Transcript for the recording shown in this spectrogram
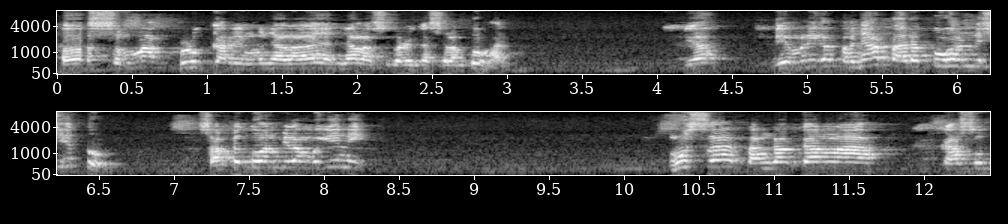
uh, semak belukar yang menyala nyala surga selam Tuhan. Ya, dia melihat ternyata ada Tuhan di situ. Sampai Tuhan bilang begini, Musa tanggalkanlah kasut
